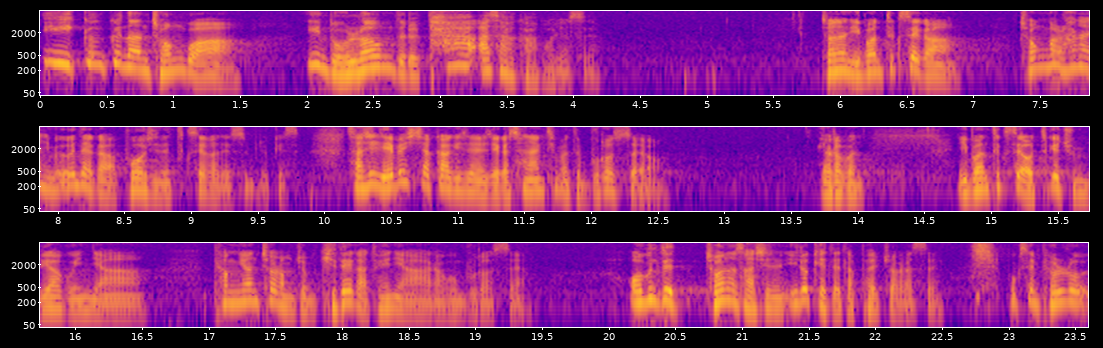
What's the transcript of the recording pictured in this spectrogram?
이 끈끈한 정과 이 놀라움들을 다 앗아가 버렸어요. 저는 이번 특세가 정말 하나님의 은혜가 부어지는 특세가 됐으면 좋겠어요. 사실 예배 시작하기 전에 제가 찬양팀한테 물었어요. 여러분, 이번 특세 어떻게 준비하고 있냐? 평년처럼 좀 기대가 되냐라고 물었어요. 어, 근데 저는 사실은 이렇게 대답할 줄 알았어요. 목사님 별로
